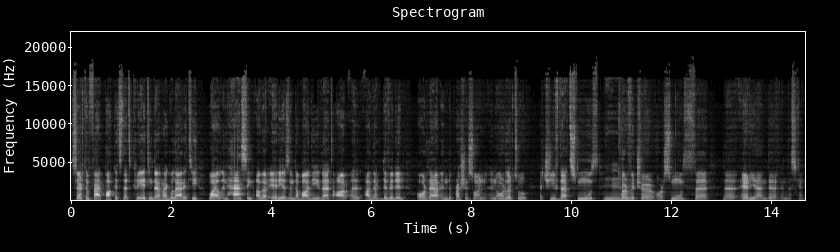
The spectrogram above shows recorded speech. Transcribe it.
certain fat pockets that's creating the irregularity while enhancing other areas in the body that are uh, either divided or they are in depression. So in, in order to achieve that smooth curvature or smooth uh, area in the in the skin.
